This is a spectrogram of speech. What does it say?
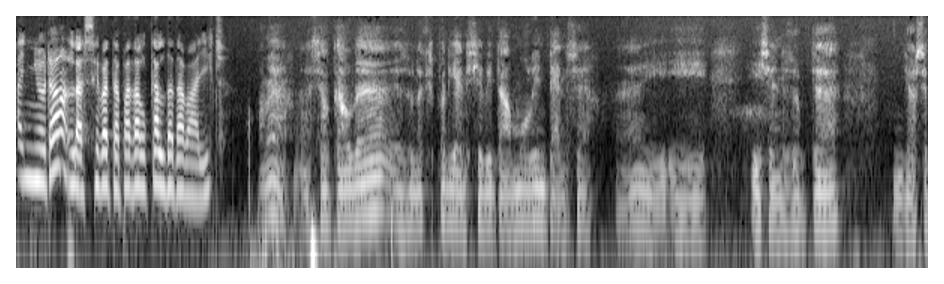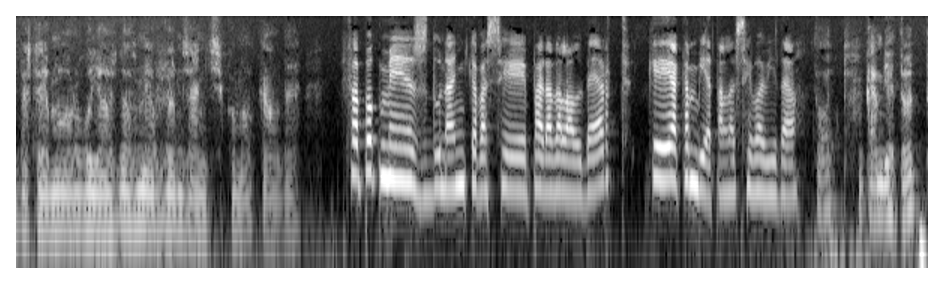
Enyora la seva etapa d'alcalde de Valls? Home, ser alcalde és una experiència vital molt intensa eh? I, i, i sens dubte jo sempre estaré molt orgullós dels meus 11 anys com a alcalde. Fa poc més d'un any que va ser pare de l'Albert. Què ha canviat en la seva vida? Tot, canvia tot,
